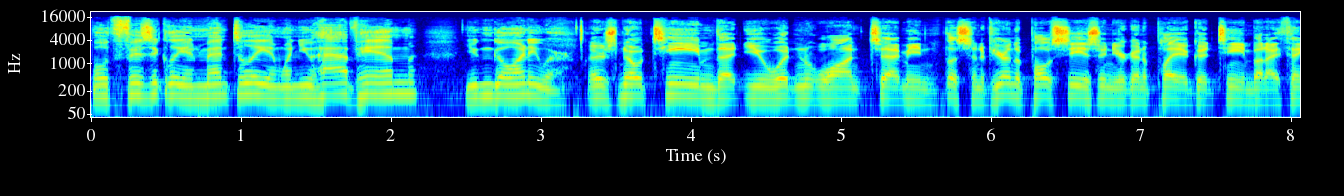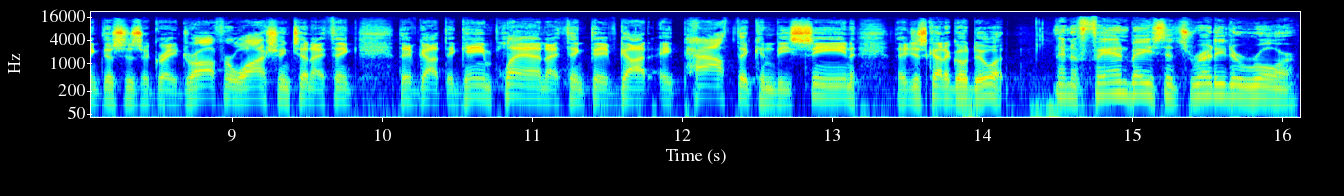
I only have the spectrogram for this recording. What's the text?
both physically and mentally. And when you have him, you can go anywhere. There's no team that you wouldn't want. To, I mean, listen, if you're in the postseason, you're going to play a good team, but I think this is a great draw for Washington. I think they've got the game plan. I think they've got a path that can be seen. They just got to go do it. And a fan base that's ready to roar.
